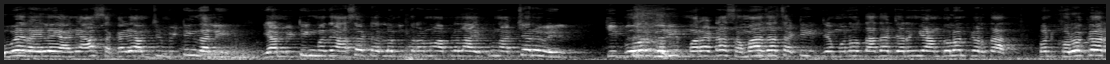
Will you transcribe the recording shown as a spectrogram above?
उभे राहिले आणि आज सकाळी आमची मिटिंग झाली. या मिटिंगमध्ये असं ठरलं मित्रांनो आपल्याला ऐकून आश्चर्य होईल की गोर गरीब मराठा समाजासाठी जे मनोजदादा जरंगे आंदोलन करतात पण खरोखर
